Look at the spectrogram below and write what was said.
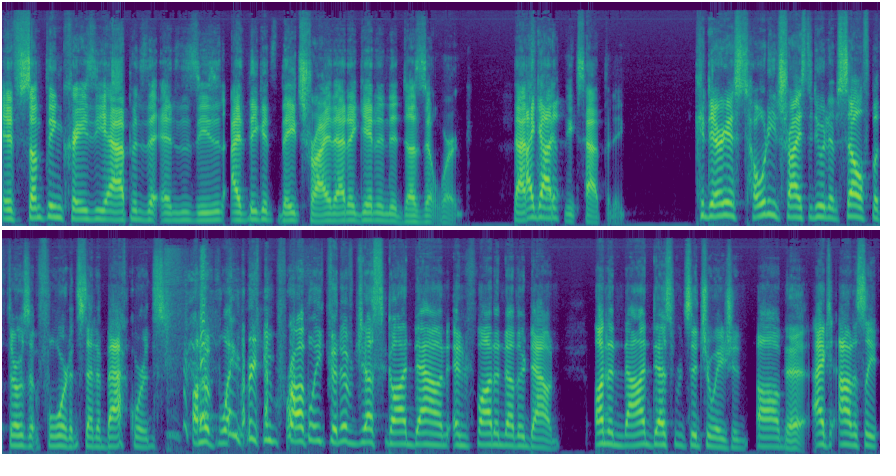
If something crazy happens at the end of the season, I think it's they try that again and it doesn't work. That's I got what I think's happening. Kadarius Toney tries to do it himself, but throws it forward instead of backwards on a play where he probably could have just gone down and fought another down on a non-desperate situation. Um, yeah. I, honestly,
